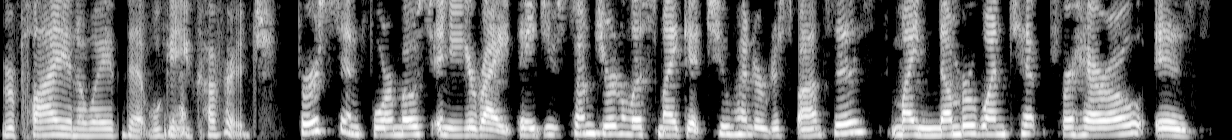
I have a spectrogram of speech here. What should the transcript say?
reply in a way that will get you coverage. First and foremost, and you're right, they do, some journalists might get 200 responses. My number one tip for HARO is,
